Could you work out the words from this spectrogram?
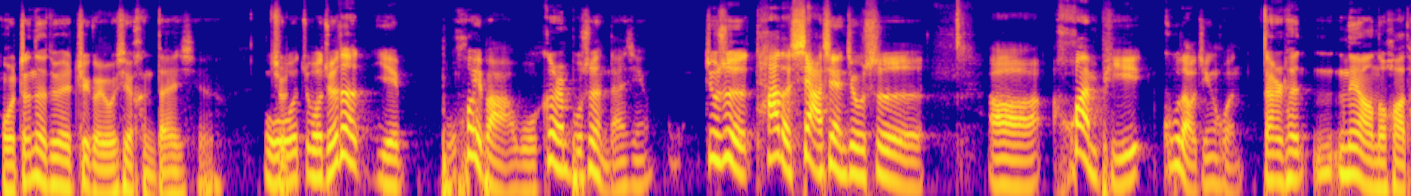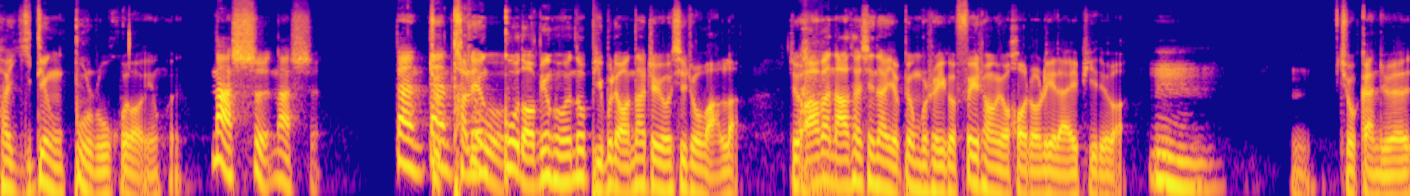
我真的对这个游戏很担心。我我觉得也不会吧，我个人不是很担心，就是它的下限就是呃换皮孤岛惊魂，但是他那样的话，他一定不如《孤岛惊魂》。那是那是，但但他连《孤岛惊魂》都比不了，那这游戏就完了。就《阿凡达》，它现在也并不是一个非常有号召力的 IP，对吧？嗯嗯，就感觉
